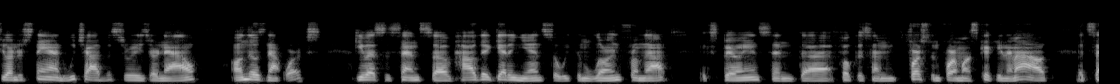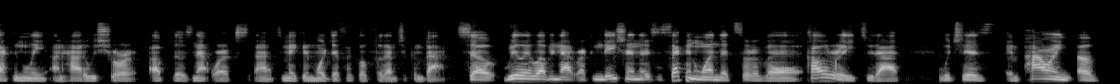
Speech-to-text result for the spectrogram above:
to understand which adversaries are now on those networks give us a sense of how they're getting in so we can learn from that experience and uh, focus on first and foremost kicking them out but secondly on how do we shore up those networks uh, to make it more difficult for them to come back. So really loving that recommendation. There's a second one that's sort of a corollary to that which is empowering of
